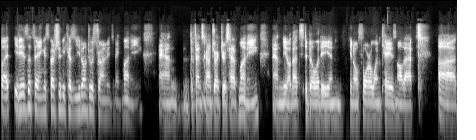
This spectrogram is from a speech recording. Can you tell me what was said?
but it is a thing, especially because you don't do astronomy to make money, and defense contractors have money, and you know that stability and you know 401ks and all that. Uh,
